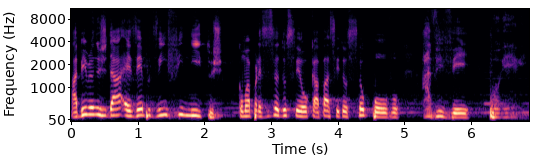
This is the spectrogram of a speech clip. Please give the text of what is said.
A Bíblia nos dá exemplos infinitos como a presença do Senhor capacita o seu povo a viver por Ele.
